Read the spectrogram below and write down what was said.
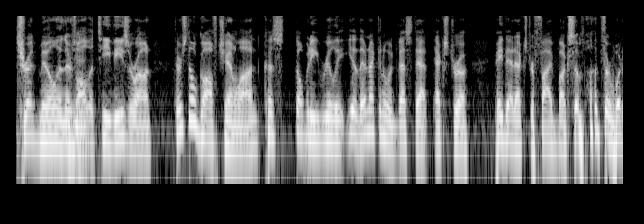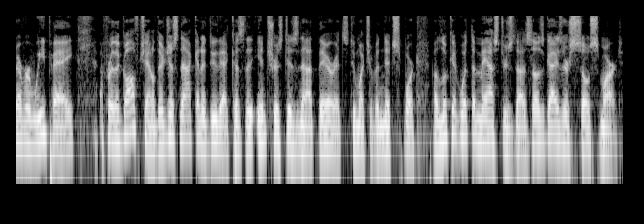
treadmill and there's mm-hmm. all the TVs around. There's no golf channel on because nobody really, yeah, they're not going to invest that extra, pay that extra five bucks a month or whatever we pay for the golf channel. They're just not going to do that because the interest is not there. It's too much of a niche sport. But look at what the Masters does. Those guys are so smart.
